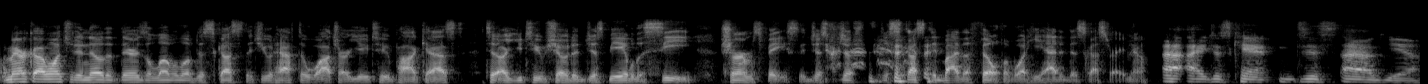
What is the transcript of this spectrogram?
America, I want you to know that there's a level of disgust that you would have to watch our YouTube podcast to our YouTube show to just be able to see Sherm's face. It just just disgusted by the filth of what he had to discuss right now. I, I just can't just uh yeah.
